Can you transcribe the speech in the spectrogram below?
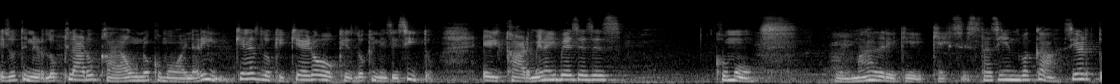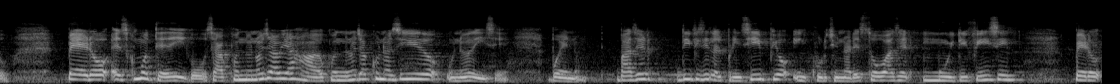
eso tenerlo claro cada uno como bailarín, qué es lo que quiero o qué es lo que necesito. El Carmen hay veces es como, madre, ¿qué, ¿qué se está haciendo acá? ¿Cierto? Pero es como te digo, o sea, cuando uno ya ha viajado, cuando uno ya ha conocido, uno dice, bueno, va a ser difícil al principio, incursionar esto va a ser muy difícil, pero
